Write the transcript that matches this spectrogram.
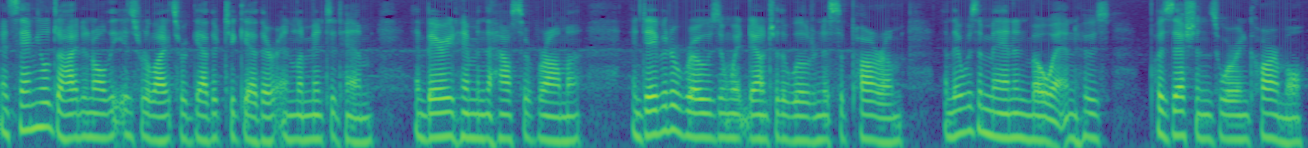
And Samuel died, and all the Israelites were gathered together and lamented him, and buried him in the house of Ramah. And David arose and went down to the wilderness of Paran. And there was a man in Maon whose possessions were in Carmel,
